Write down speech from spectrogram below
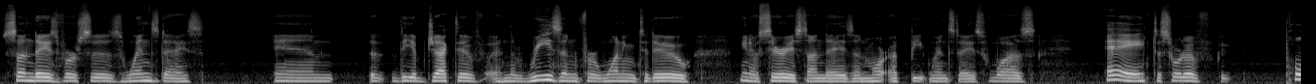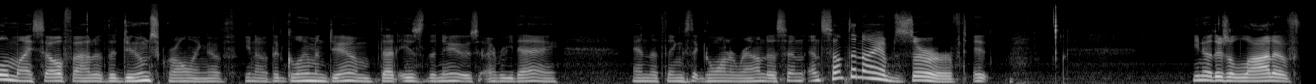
Sundays versus Wednesdays, and the objective and the reason for wanting to do, you know, serious Sundays and more upbeat Wednesdays was a to sort of pull myself out of the doom scrolling of you know the gloom and doom that is the news every day and the things that go on around us. And and something i observed it you know there's a lot of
